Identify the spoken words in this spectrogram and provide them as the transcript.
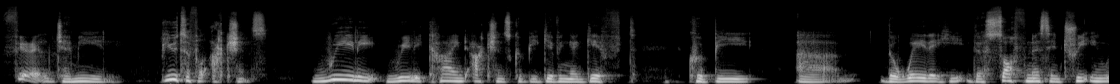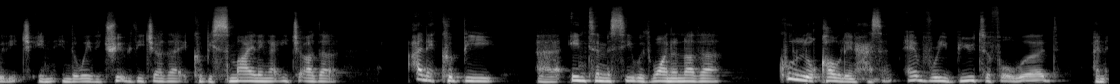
فعل جميل. Beautiful actions. Really, really kind actions could be giving a gift, could be um, the way that he, the softness in treating with each, in, in the way they treat with each other. It could be smiling at each other, and it could be uh, intimacy with one another. كل قول حسن. Every beautiful word and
